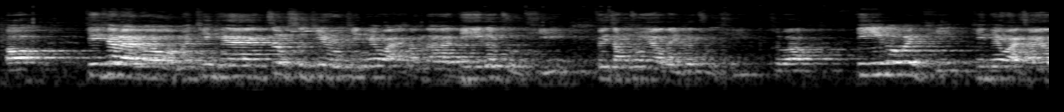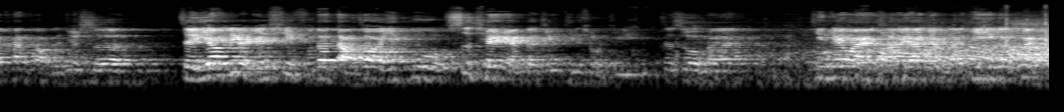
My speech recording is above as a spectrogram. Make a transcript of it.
好，接下来呢，我们今天正式进入今天晚上的第一个主题，非常重要的一个主题，是吧？第一个问题，今天晚上要探讨的就是怎样令人信服的打造一部四千元的精品手机，这是我们今天晚上要讲的第一个课题。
